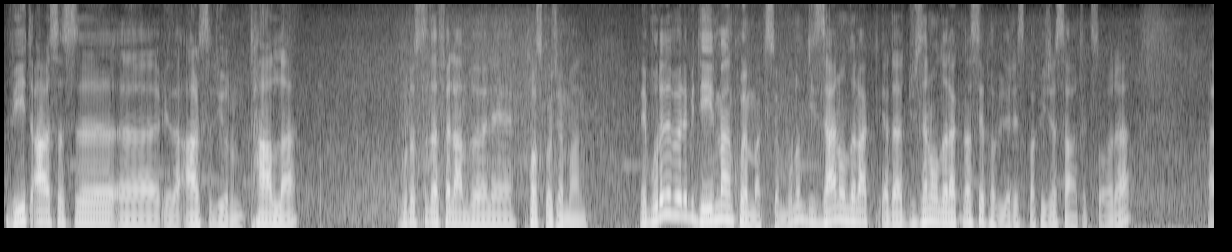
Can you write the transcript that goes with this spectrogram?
Wheat arsası e, ya da arsa diyorum tarla. Burası da falan böyle koskocaman. Ve burada böyle bir değirmen koymak istiyorum. Bunu dizayn olarak ya da düzen olarak nasıl yapabiliriz bakacağız artık sonra. Eee,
